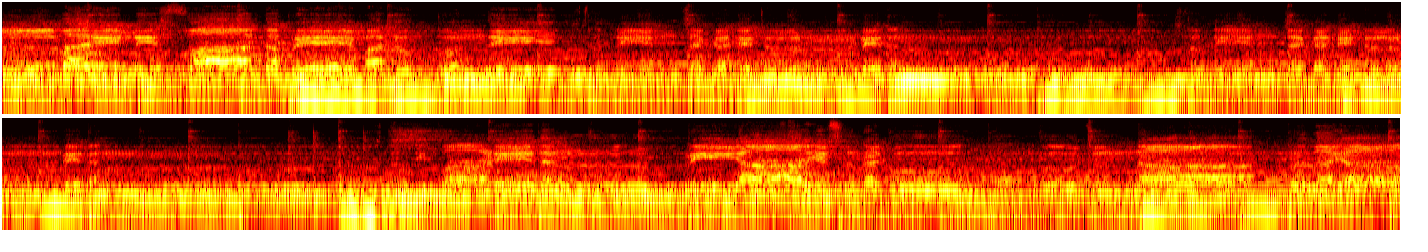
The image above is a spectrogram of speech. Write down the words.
Calvary నిస్వార్థ ప్రేమను ఉంది స్తుతించక నెటులుండెదన్. స్థుతి పాడేదన్. ప్రియాయసునకు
